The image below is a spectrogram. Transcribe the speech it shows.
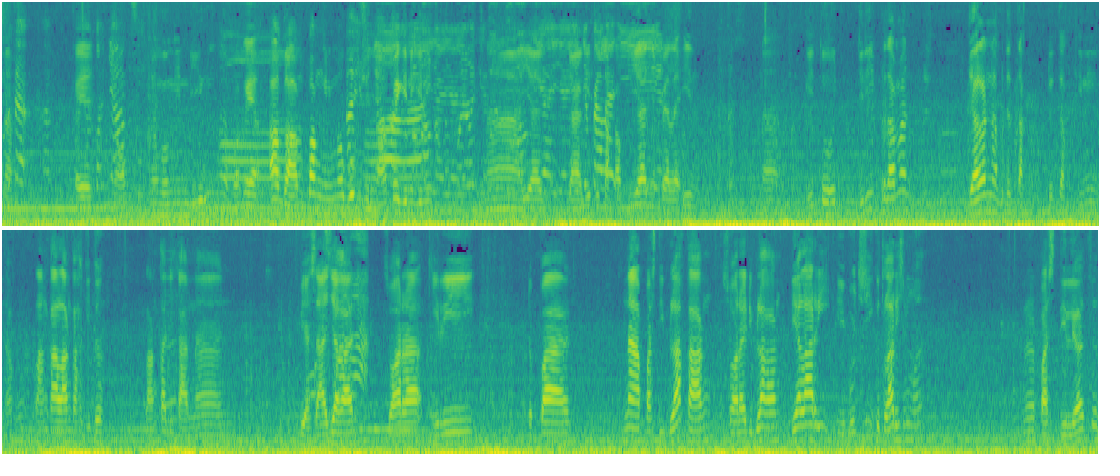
Nah kayak contohnya nyom- apa sih? nyombongin diri apa kayak ah gampang ini mah gue bisa nyampe gini-gini. Ah, iya, iya, iya. nah ya Iya, iya, ya gitu takab iya nyepelein. Nah gitu. Jadi pertama jalan apa detak detak ini apa langkah-langkah gitu. Langkah di kanan biasa aja kan suara kiri depan. Nah pas di belakang suara di belakang dia lari. Bocah sih ikut lari semua bener pas dilihat tuh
